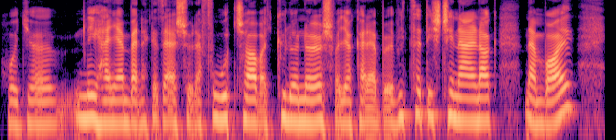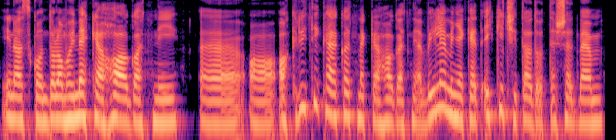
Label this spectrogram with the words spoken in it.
hogy néhány embernek ez elsőre furcsa, vagy különös, vagy akár ebből viccet is csinálnak, nem baj. Én azt gondolom, hogy meg kell hallgatni a, a kritikákat, meg kell hallgatni a véleményeket, egy kicsit adott esetben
